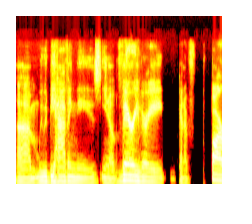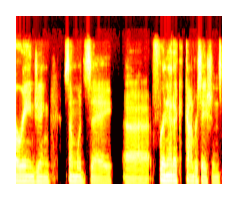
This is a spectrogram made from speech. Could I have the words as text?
Um, we would be having these, you know, very, very kind of far ranging, some would say, uh, frenetic conversations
